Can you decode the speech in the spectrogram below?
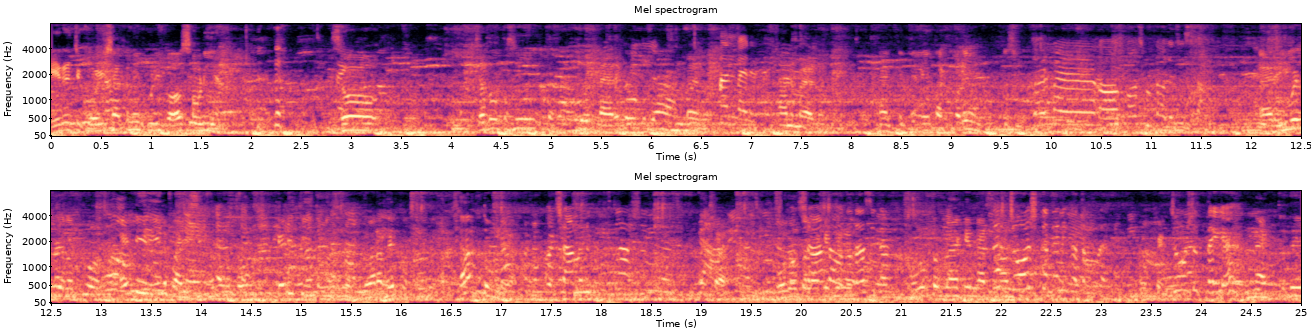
ਇਹਦੇ 'ਚ ਕੋਈ ਸ਼ੱਕ ਨਹੀਂ ਕੁੜੀ ਬਹੁਤ ਸੋਹਣੀ ਆ। ਸੋ ਜਦੋਂ ਤੁਸੀਂ ਮੈਰਿਡ ਹੋ ਜਾਂ ਅਨਮੈਰਿਡ ਅਨਮੈਰਿਡ ਅਨਮੈਰਿਡ ਕਿਤੇ ਤੱਕ ਪੜ੍ਹੇ ਹੋ ਤੁਸੀਂ? ਸਰ ਮੈਂ ਕਾਸਮੋਟੋਲੋਜਿਸਟ ਹਾਂ। ਰੀਲ ਜਦੋਂ ਪਹਿਲੀ ਰੀਲ ਪਾਈ ਸੀ। ਤੁਹਾਨੂੰ ਤੋਂ ਕਿਹੜੀ ਚੀਜ਼ ਤੋਂ ਮਤਲਬ ਦੁਬਾਰਾ ਫਿਰ ਪੁੱਛੋ ਅੱਛਾ ਕਦੋਂ ਮਿਲਿਆ ਅੱਛਾ ਮੈਨੂੰ 5th ਕਲਾਸ 'ਚ ਹੀ? ਅੱਛਾ ਹਾਂਜੀ ਉਦੋਂ ਤੋਂ ਲੈ ਕੇ ਫਿਰ ਸੀਗਾ। ਉਦੋਂ ਤੋਂ ਲੈ ਕੇ ਨੈਟ ਸਰ ਨਾਲ ਜੋਸ਼ ਕਦੇ ਨਹੀਂ ਖਤਮ ਹੋਇਆ। ਜੋਸ਼ ਉੱਤੇ ਹੀ ਹੈ। ਨੈਟ ਦੇ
